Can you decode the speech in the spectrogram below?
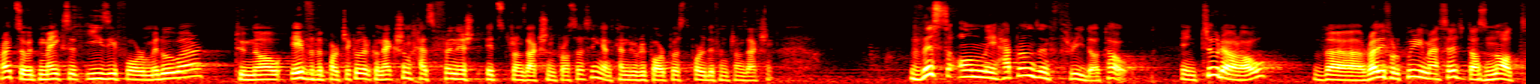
Right? So it makes it easy for middleware to know if the particular connection has finished its transaction processing and can be repurposed for a different transaction. This only happens in 3.0. In 2.0, the ready for query message does not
